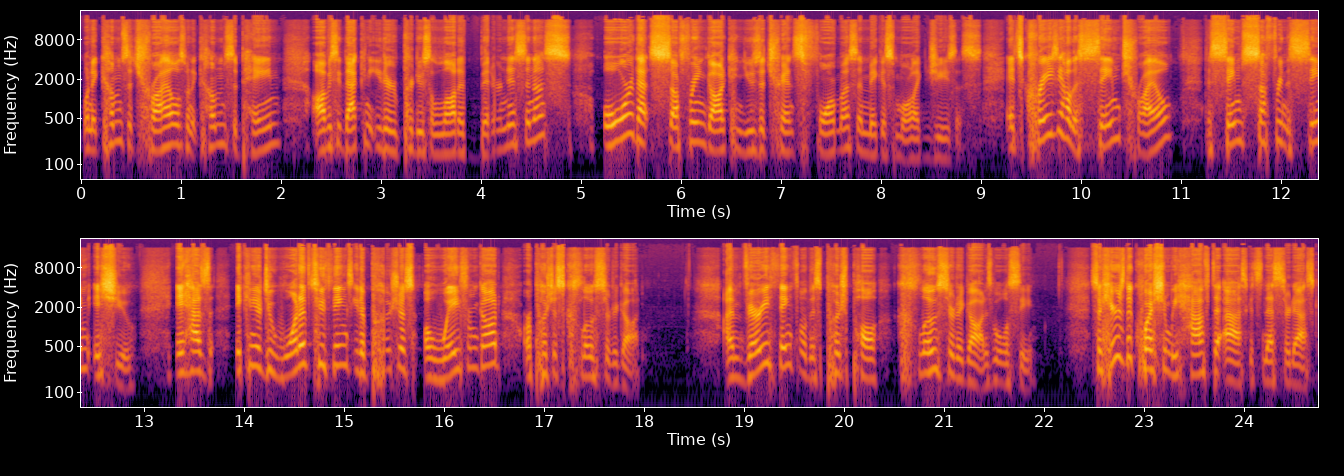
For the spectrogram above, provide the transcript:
when it comes to trials, when it comes to pain, obviously that can either produce a lot of bitterness in us or that suffering God can use to transform us and make us more like Jesus. It's crazy how the same trial, the same suffering, the same issue, it has it can either do one of two things, either push us away from God or push us closer to God. I'm very thankful this pushed Paul closer to God is what we'll see. So here's the question we have to ask. It's necessary to ask.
